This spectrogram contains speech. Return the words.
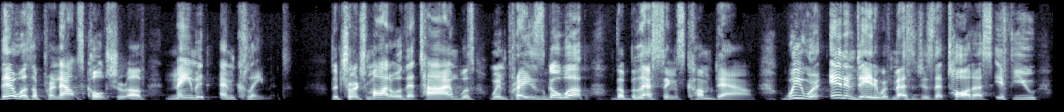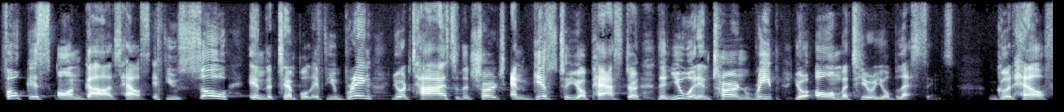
There was a pronounced culture of name it and claim it. The church motto of that time was when praises go up, the blessings come down. We were inundated with messages that taught us if you focus on God's house, if you sow in the temple, if you bring your tithes to the church and gifts to your pastor, then you would in turn reap your own material blessings good health,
